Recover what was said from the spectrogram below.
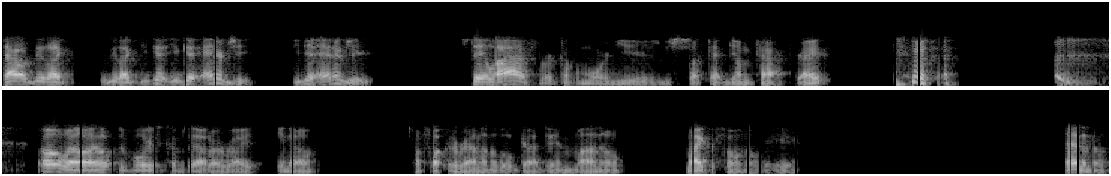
That would be like you'd be like you get you get energy. You get energy. Stay alive for a couple more years. You suck that young cock, right? oh well, I hope the voice comes out all right. You know, I'm fucking around on a little goddamn mono microphone over here. I don't know.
